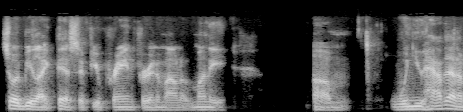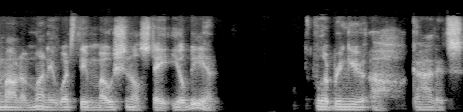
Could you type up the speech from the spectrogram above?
So it'd be like this: if you're praying for an amount of money, um, when you have that amount of money, what's the emotional state you'll be in? Will it bring you? Oh God, it's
